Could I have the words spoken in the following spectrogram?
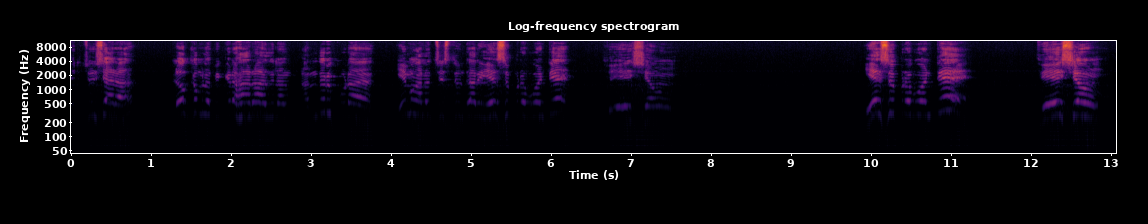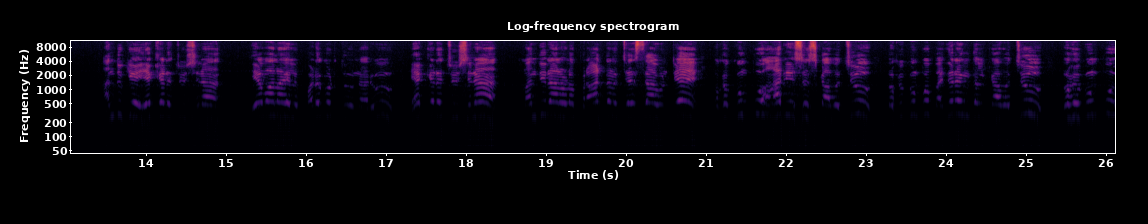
మీరు చూశారా? లోకంలో విగ్రహారాధులు అందరూ కూడా ఏమో ఆలోచిస్తుంటారు యేసు ప్రభు అంటే ద్వేషం. యేసు ప్రభు అంటే ద్వేషం. అందుకే ఎక్కడ చూసినా దేవాలయాలు పడగొడుతూ ఉన్నారు. ఎక్కడ చూసినా మందిరాలలో ప్రార్థన చేస్తా ఉంటే ఒక గుంపు ఆర్ఎస్ఎస్ కావచ్చు ఒక గుంపు బజరంగ్ కావచ్చు ఒక గుంపు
